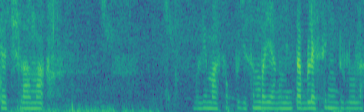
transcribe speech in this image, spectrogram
church lama. Boleh masuk pergi sembahyang minta blessing dulu lah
